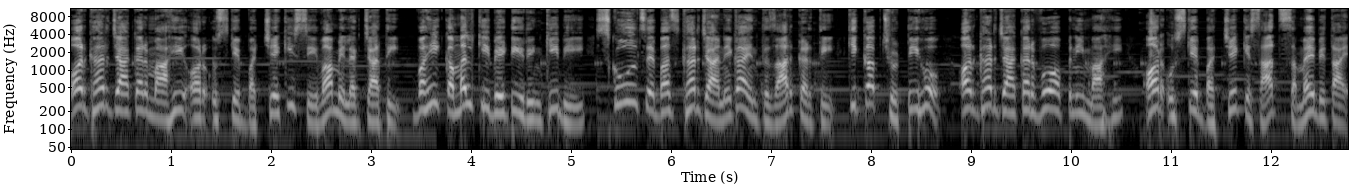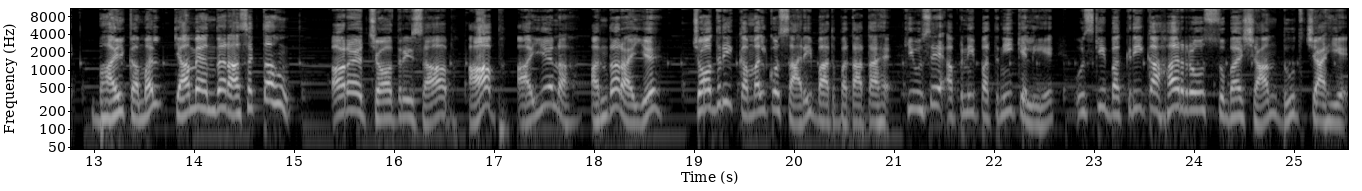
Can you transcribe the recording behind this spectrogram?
और घर जाकर माही और उसके बच्चे की सेवा में लग जाती। वहीं कमल की बेटी रिंकी भी स्कूल से बस घर जाने का इंतज़ार करती कि कब छुट्टी हो और घर जाकर वो अपनी माही और उसके बच्चे के साथ समय बिताए। भाई कमल, क्या मैं अंदर आ सकता हूँ? अरे चौधरी साहब, आप आइए ना, अंदर आइए। चौधरी कमल को सारी बात बताता है कि उसे अपनी पत्नी के लिए उसकी बकरी का हर रोज सुबह शाम दूध चाहिए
